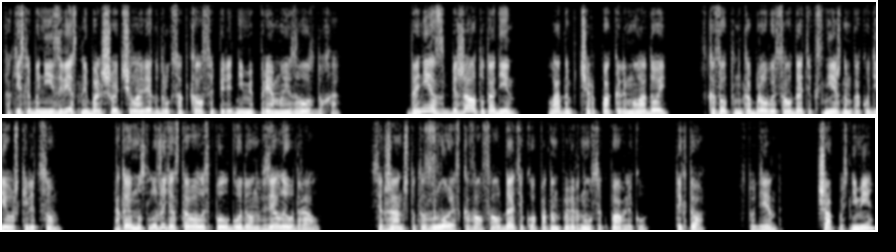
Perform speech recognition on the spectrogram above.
как если бы неизвестный большой человек вдруг соткался перед ними прямо из воздуха. «Да не, сбежал тут один. Ладно, черпак или молодой, — сказал тонкобровый солдатик с нежным, как у девушки, лицом. А то ему служить оставалось полгода, он взял и удрал. Сержант что-то злое сказал солдатику, а потом повернулся к Павлику. «Ты кто?» «Студент». «Шапку сними».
